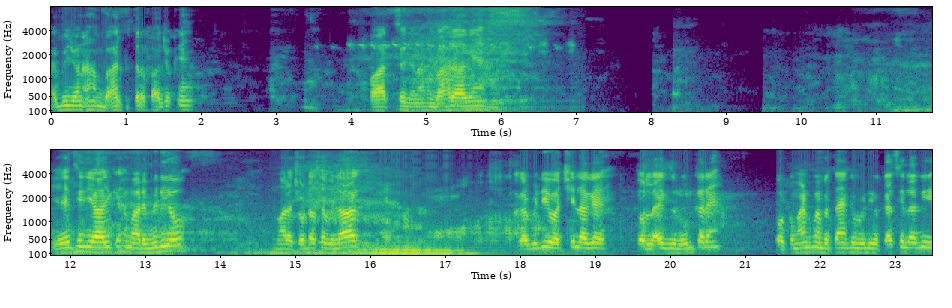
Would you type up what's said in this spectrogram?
अभी जो है ना हम बाहर की तरफ़ आ चुके हैं। पार्क से जो ना हम बाहर आ गए हैं। ये थी जी आज के हमारे वीडियो। हमारा छोटा सा विलाग अगर वीडियो अच्छी लगे तो लाइक ज़रूर करें और कमेंट में बताएँ कि वीडियो कैसी लगी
